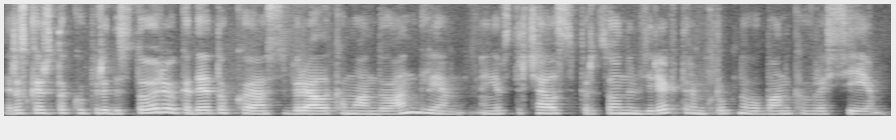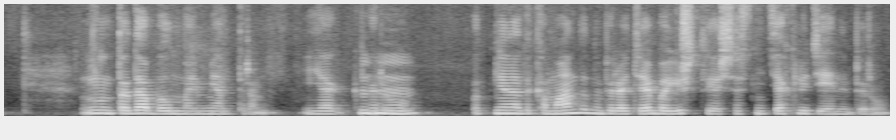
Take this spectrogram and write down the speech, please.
расскажу такую предысторию. Когда я только собирала команду Англии, я встречалась с операционным директором крупного банка в России ну, тогда был моим ментором. я говорю, mm-hmm. вот мне надо команду набирать, а я боюсь, что я сейчас не тех людей наберу.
